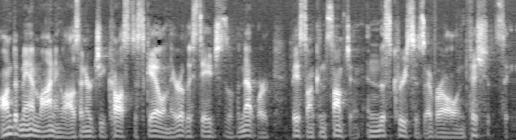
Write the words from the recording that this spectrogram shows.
On-demand mining allows energy costs to scale in the early stages of a network based on consumption, and this increases overall efficiency.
